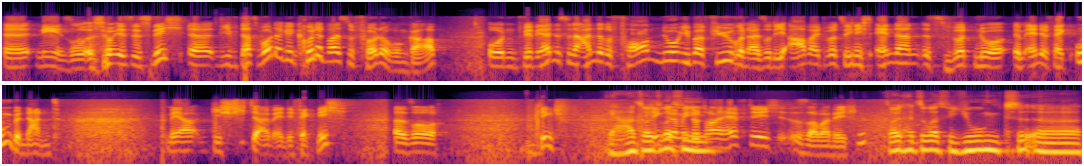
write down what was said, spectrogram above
Äh, nee, so, so ist es nicht. Äh, die, das wurde gegründet, weil es eine Förderung gab. Und wir werden es in eine andere Form nur überführen. Also die Arbeit wird sich nicht ändern, es wird nur im Endeffekt umbenannt. Mehr geschieht ja im Endeffekt nicht. Also klingt Ja, soll Klingt sowas irgendwie wie, total heftig, ist aber nicht. soll halt sowas wie Jugend, äh,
